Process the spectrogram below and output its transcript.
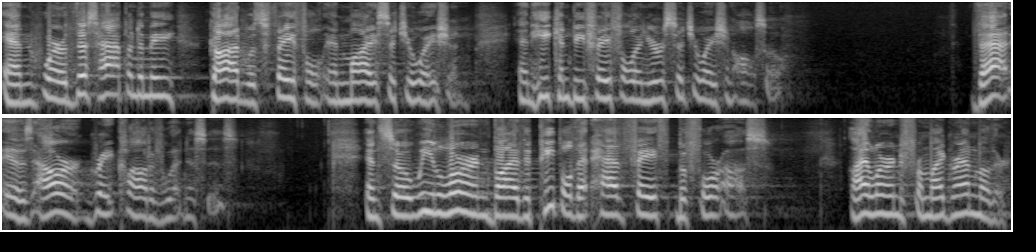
And where this happened to me, God was faithful in my situation. And He can be faithful in your situation also. That is our great cloud of witnesses. And so we learn by the people that have faith before us. I learned from my grandmother.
